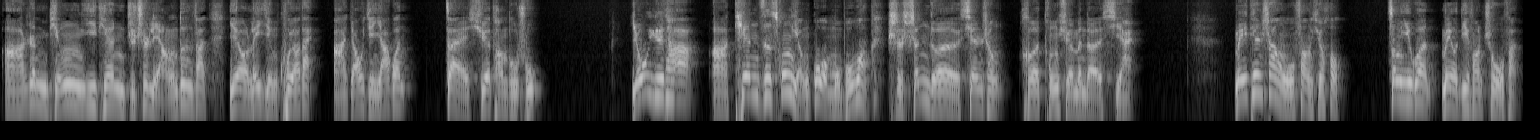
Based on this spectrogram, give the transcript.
啊，任凭一天只吃两顿饭，也要勒紧裤腰带啊，咬紧牙关，在学堂读书。由于他啊天资聪颖，过目不忘，是深得先生和同学们的喜爱。每天上午放学后，曾一贯没有地方吃午饭，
